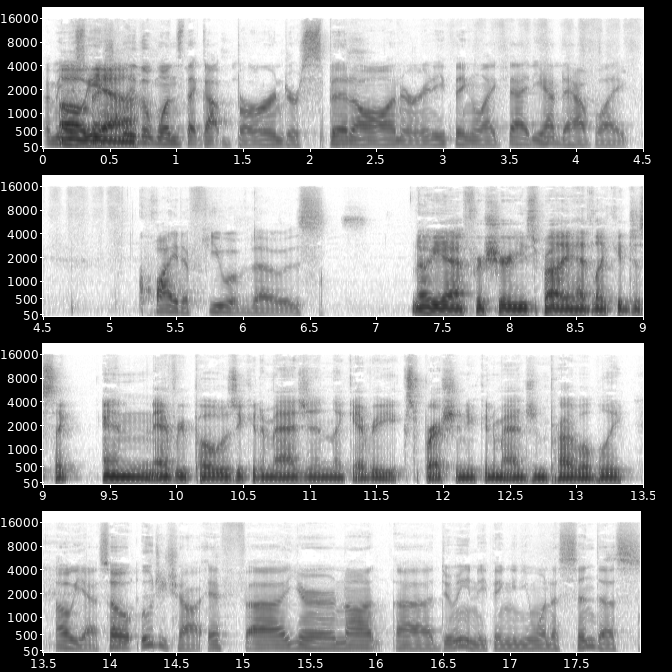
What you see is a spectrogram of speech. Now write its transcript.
i mean Oh, especially yeah. the ones that got burned or spit on or anything like that you have to have like quite a few of those No, yeah, for sure. He's probably had like a just like in every pose you could imagine, like every expression you can imagine, probably. Oh yeah. So Ujicha, if uh, you're not uh, doing anything and you want to send us,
